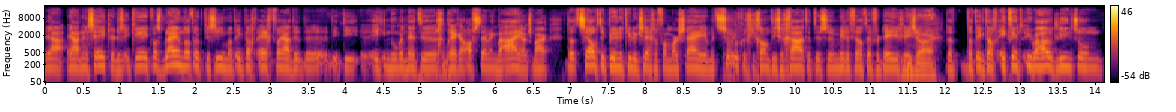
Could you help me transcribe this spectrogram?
Ja, ja nee, zeker. Dus ik, ik was blij om dat ook te zien. Want ik dacht echt van ja, de, de, die, die, ik noem het net uh, gebrek aan afstemming bij Ajax. Maar datzelfde kun je natuurlijk zeggen van Marseille. Met zulke gigantische gaten tussen middenveld en verdediging. Bizar. Dat, dat ik dacht, ik vind überhaupt Linson,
